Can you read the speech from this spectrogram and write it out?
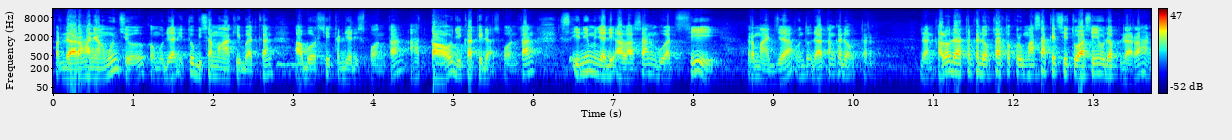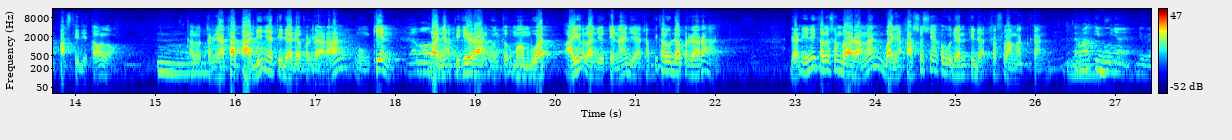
Perdarahan yang muncul kemudian itu bisa mengakibatkan aborsi terjadi spontan atau jika tidak spontan ini menjadi alasan buat si remaja untuk datang ke dokter. Dan kalau datang ke dokter atau ke rumah sakit situasinya udah perdarahan pasti ditolong. Kalau ternyata tadinya tidak ada perdarahan, mungkin banyak pikiran untuk membuat, ayo lanjutin aja. Tapi kalau udah perdarahan, dan ini kalau sembarangan, banyak kasusnya kemudian tidak terselamatkan. Termasuk ibunya juga.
